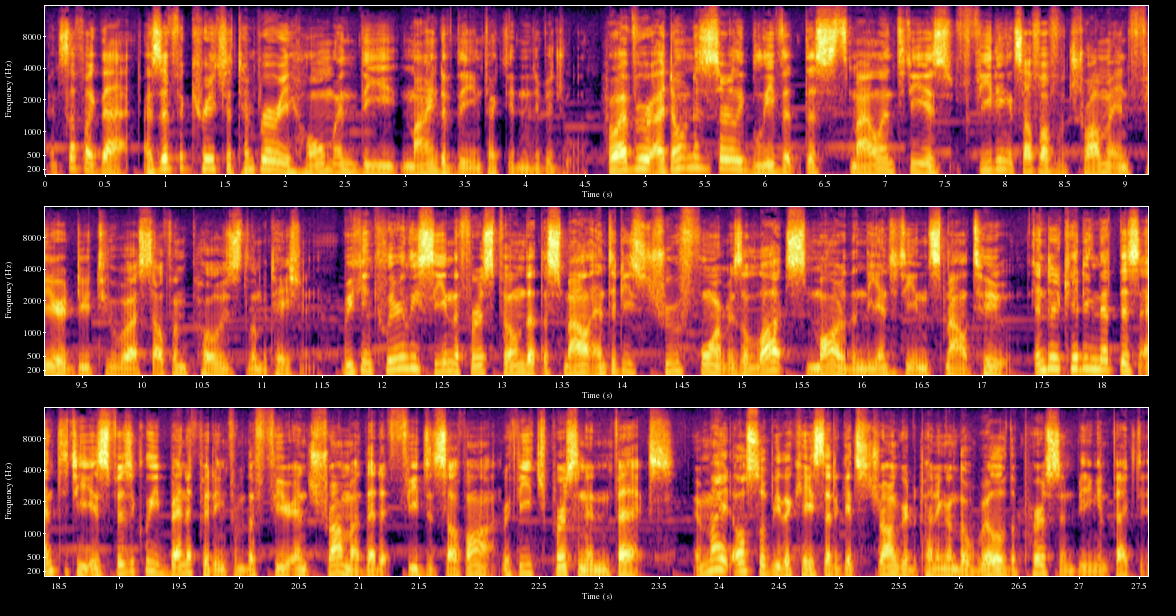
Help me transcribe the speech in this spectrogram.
and stuff like that, as if it creates a temporary home in the mind of the infected individual. However, I don't necessarily believe that this smile entity is feeding itself off of trauma and fear due to a self-imposed limitation. We can clearly see in the first film that the smile entity's true form is a lot smaller than the entity in Smile 2, indicating that this entity is physically benefiting from the fear and trauma that it feeds itself on, with each person it infects. It might also be the case that it gets stronger depending on the will of the person being infected.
